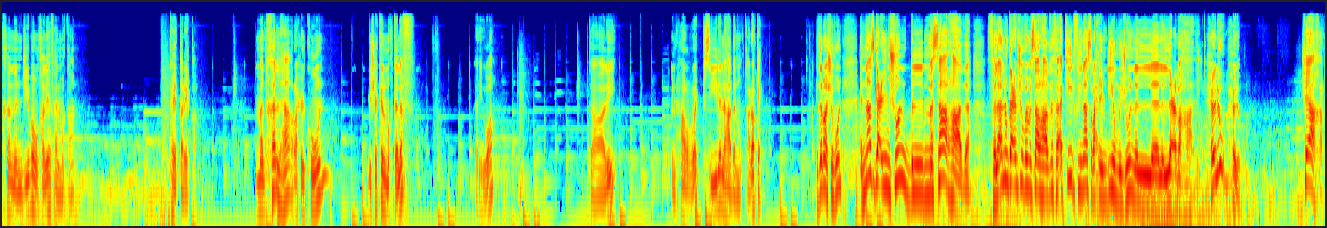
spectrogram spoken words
خلنا نجيبها ونخليها في هالمكان. بهي الطريقة. مدخلها راح يكون بشكل مختلف. أيوه. تالي نحرك سيدة لهذا المكان. أوكي. مثل ما تشوفون الناس قاعد يمشون بالمسار هذا. فلأنهم قاعد يمشون في المسار هذا فأكيد في ناس راح يمديهم يجون لل- للعبة هذه. حلو؟ حلو. شيء آخر.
